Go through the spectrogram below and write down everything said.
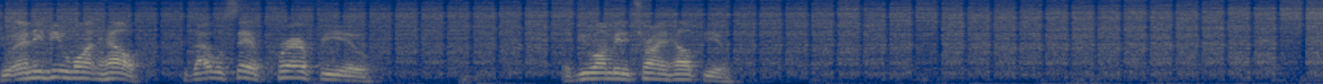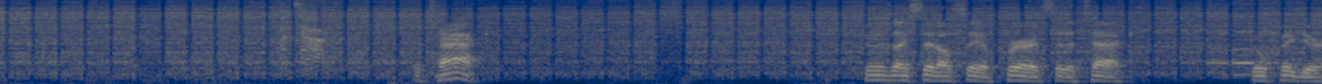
Do any of you want help? Because I will say a prayer for you if you want me to try and help you. Attack. Attack. As soon as I said I'll say a prayer, it said attack. Go figure.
